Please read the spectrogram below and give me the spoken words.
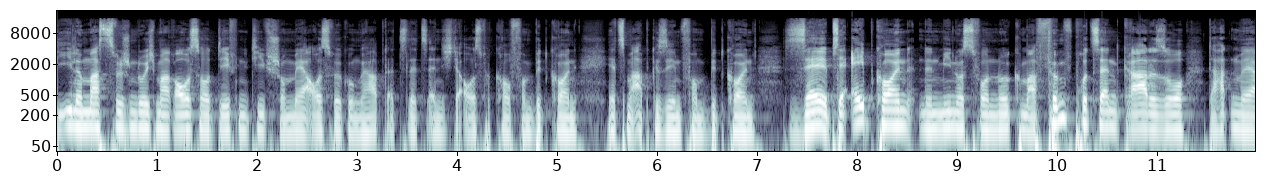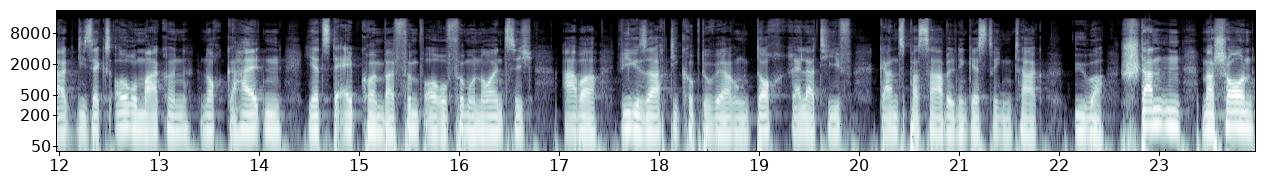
die Elon Musk zwischendurch mal raushaut, definitiv schon mehr Auswirkungen gehabt als letztendlich der Ausverkauf von Bitcoin. Jetzt mal abgesehen vom Bitcoin selbst. Der Apecoin einen Minus von 0,5% gerade so. Da hatten wir ja die 6-Euro-Marke noch gehalten. Jetzt der Apecoin bei 5,95 Euro. Aber wie gesagt, die Kryptowährung doch relativ ganz passabel den gestrigen Tag überstanden. Mal schauen,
